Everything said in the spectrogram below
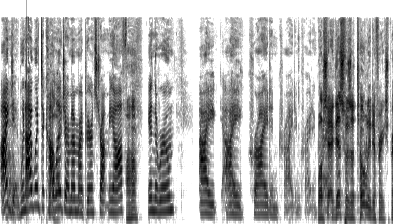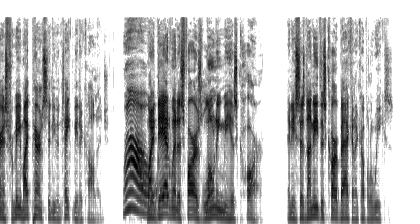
I did when I went to college. I remember my parents dropped me off Oh. Uh-huh. in the room. I I cried and cried and cried and Well, cried. see, this was a totally different experience for me. My parents didn't even take me to college. wow. My dad went as far as loaning me his car. And he says, I need this car back in a couple of weeks.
